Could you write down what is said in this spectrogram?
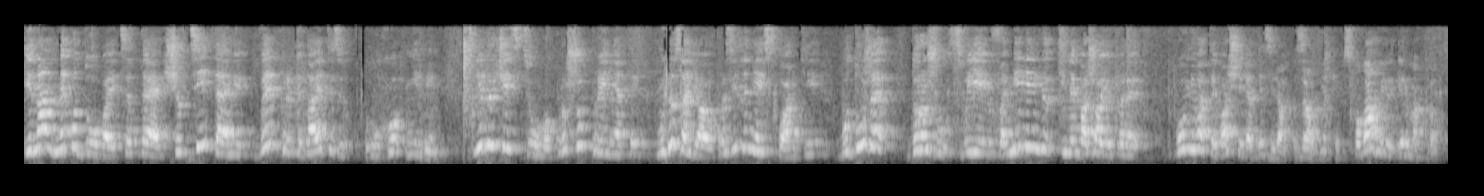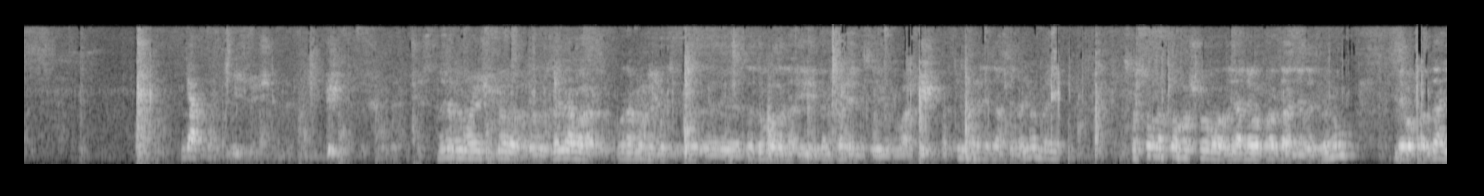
І нам не подобається те, що в цій темі ви прикидаєтесь глухонімим. Слідуючи з цього, прошу прийняти мою заяву про звільнення із партії, бо дуже дорожу своєю фамілією і не бажаю переповнювати ваші ряди зрадників. З повагою Ірма Крат. Дякую. Ну, я думаю, що е, заява вона може бути е, задоволена і конференцією вашої партійної організації районної. Стосовно того, що я не в оправдання Литвину, не в оправдання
